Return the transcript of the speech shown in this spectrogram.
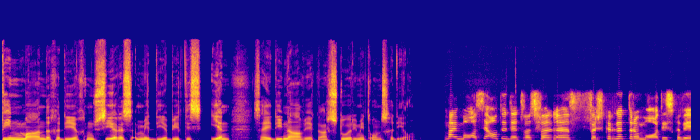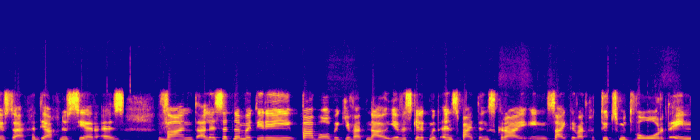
10 maande gediagnoseer is met diabetes 1, sy het die naweek haar storie met ons gedeel my ma sê altyd dit was vir hulle verskriklik traumaties geweest toe ek gediagnoseer is. Want hulle sit nou met hierdie pap babatjie wat nou ewe skielik met inspuitings kry en suiker wat getoets moet word en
